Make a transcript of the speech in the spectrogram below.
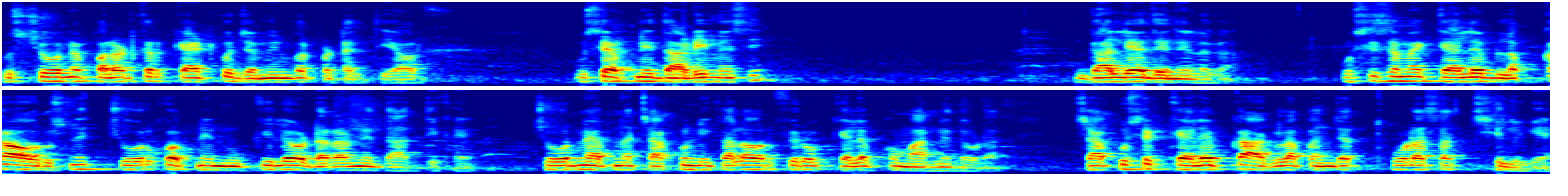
उस चोर ने पलटकर कैट को ज़मीन पर पटक दिया और उसे अपनी दाढ़ी में से गालियाँ देने लगा। उसी समय कैलेब लपका और उसने चोर को अपने नुकीले और डरावने दांत दिखाए। चोर ने अपना चाकू निकाला और फिर वो कैलेब को मारने दौड़ा। चाकू से कैलेब का अगला पंजा थोड़ा सा छिल गया।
